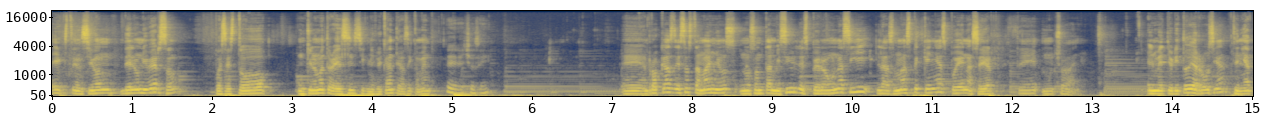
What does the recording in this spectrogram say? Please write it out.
extensión del universo, pues esto, un kilómetro es insignificante básicamente. De hecho, sí. Eh, rocas de esos tamaños no son tan visibles, pero aún así las más pequeñas pueden hacerte mucho daño. El meteorito de Rusia tenía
